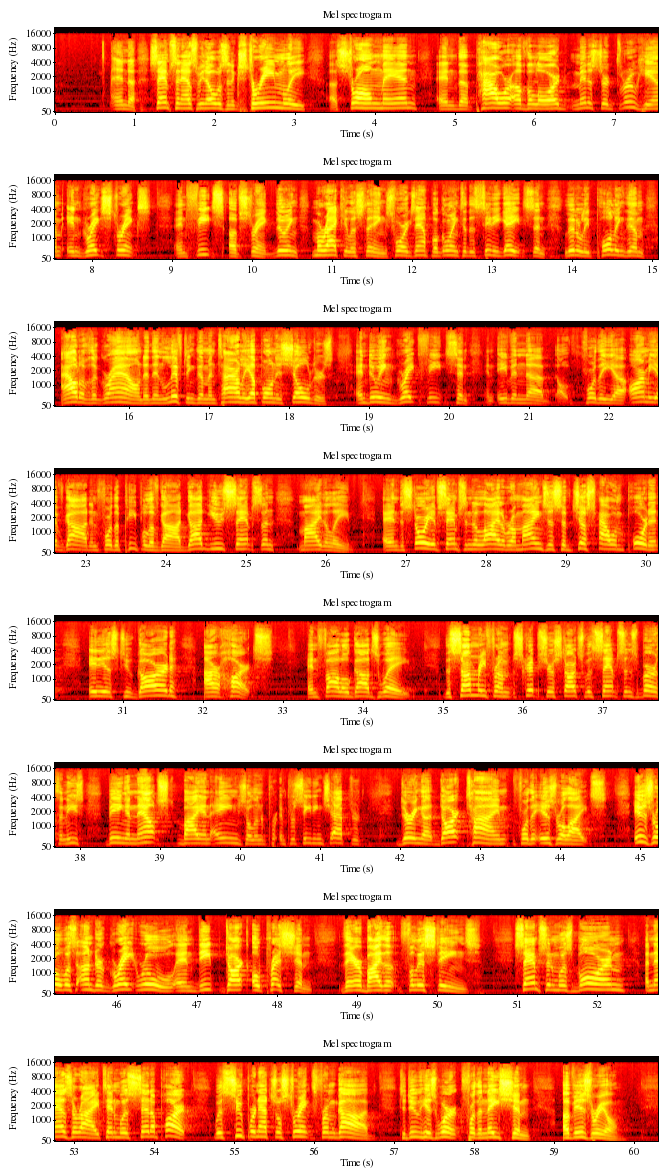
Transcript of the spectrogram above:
And uh, Samson, as we know, was an extremely uh, strong man, and the power of the Lord ministered through him in great strengths and feats of strength, doing miraculous things. For example, going to the city gates and literally pulling them out of the ground and then lifting them entirely up on his shoulders and doing great feats and, and even uh, for the uh, army of God and for the people of God. God used Samson mightily. And the story of Samson and Delilah reminds us of just how important it is to guard our hearts and follow God's way. The summary from Scripture starts with Samson's birth, and he's being announced by an angel in the preceding chapter during a dark time for the Israelites. Israel was under great rule and deep, dark oppression there by the Philistines. Samson was born a Nazarite and was set apart with supernatural strength from God to do his work for the nation of Israel.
